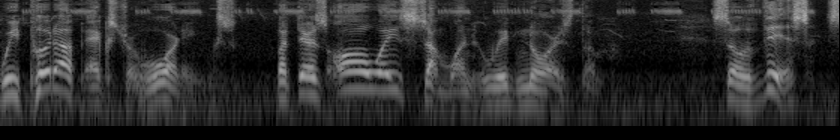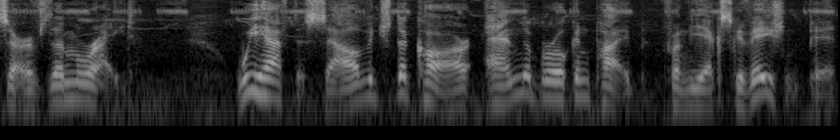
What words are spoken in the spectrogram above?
We put up extra warnings, but there's always someone who ignores them. So this serves them right. We have to salvage the car and the broken pipe from the excavation pit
